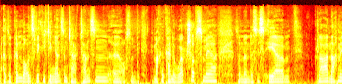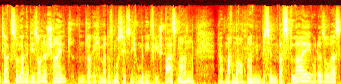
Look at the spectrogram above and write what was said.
also können bei uns wirklich den ganzen Tag tanzen, äh, auch so, wir machen keine Workshops mehr, sondern das ist eher, klar, nachmittags, solange die Sonne scheint, sage ich immer, das muss jetzt nicht unbedingt viel Spaß machen. Da machen wir auch mal ein bisschen Bastelei oder sowas.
